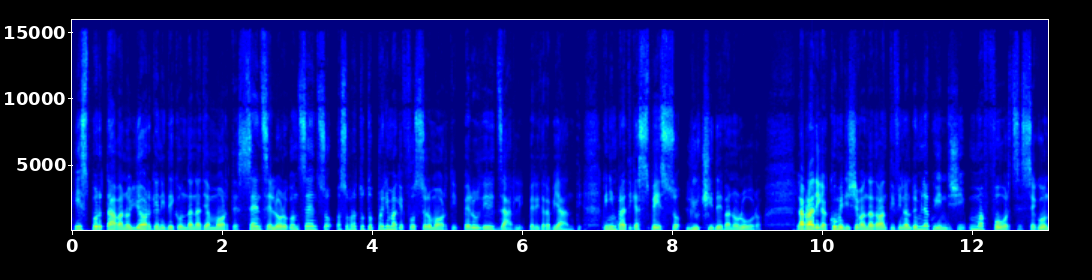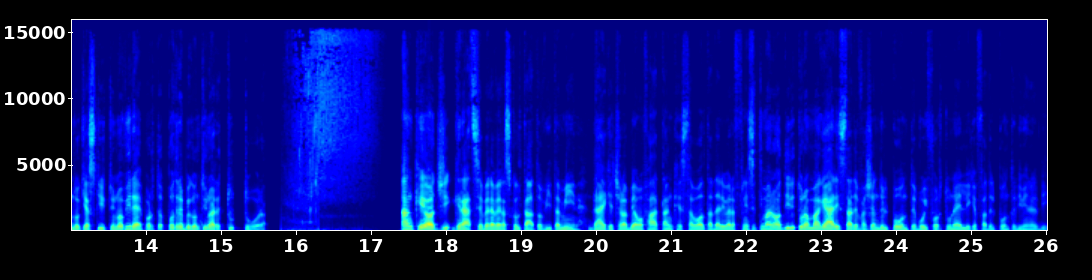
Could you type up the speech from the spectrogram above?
esportavano gli organi organi dei condannati a morte senza il loro consenso, ma soprattutto prima che fossero morti, per utilizzarli per i trapianti. Quindi in pratica spesso li uccidevano loro. La pratica, come dicevo, è andata avanti fino al 2015, ma forse, secondo chi ha scritto i nuovi report, potrebbe continuare tuttora. Anche oggi grazie per aver ascoltato Vitamine. Dai che ce l'abbiamo fatta anche stavolta ad arrivare a fine settimana o addirittura magari state facendo il ponte, voi fortunelli che fate il ponte di venerdì.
